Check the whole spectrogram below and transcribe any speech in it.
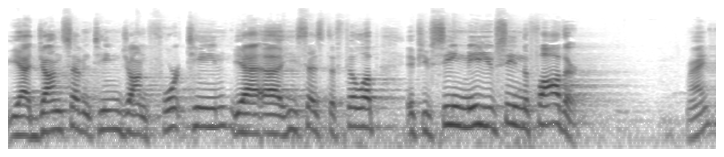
yeah, John 17, John 14. Yeah, uh, he says to Philip, If you've seen me, you've seen the Father. Right?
